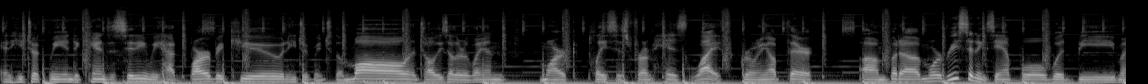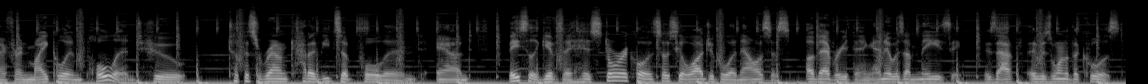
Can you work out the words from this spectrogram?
and he took me into Kansas City and we had barbecue and he took me to the mall and to all these other landmark places from his life growing up there. Um, but a more recent example would be my friend Michael in Poland, who took us around Katowice, Poland, and basically gives a historical and sociological analysis of everything, and it was amazing. It was, it was one of the coolest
